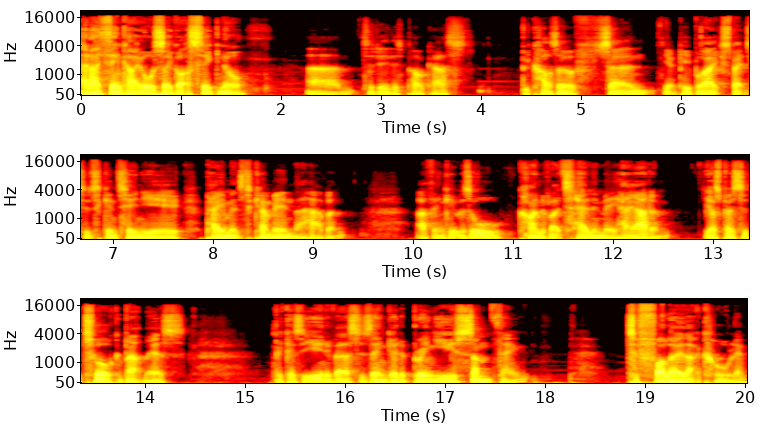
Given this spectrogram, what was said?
and I think I also got a signal um, to do this podcast because of certain you know, people I expected to continue, payments to come in that haven't. I think it was all kind of like telling me, hey, Adam, you're supposed to talk about this because the universe is then going to bring you something to follow that calling.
